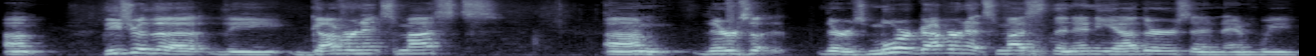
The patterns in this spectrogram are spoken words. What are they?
Um, these are the, the governance musts. Um, there's, a, there's more governance musts than any others, and, and we,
